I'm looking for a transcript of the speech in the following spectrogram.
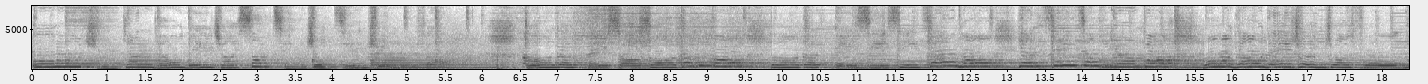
污住因有你在，心情逐漸轉化。多得你傻傻等我，多得你时时找我，日子怎样过，往往有你最在乎我。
